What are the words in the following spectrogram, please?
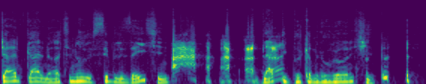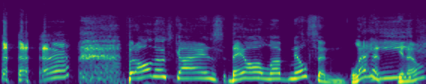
John's got an arsenal of civilization. Black people coming over on a ship. but all those guys, they all loved Nilsson, Lennon, I- you know.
